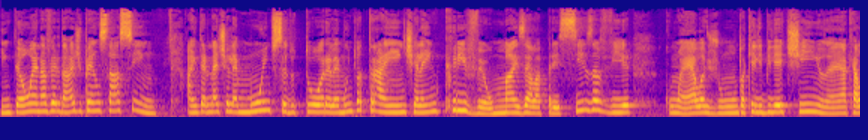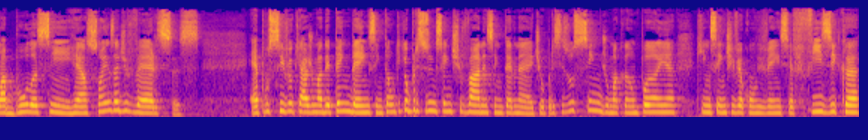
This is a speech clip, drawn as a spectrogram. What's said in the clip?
Então é na verdade pensar assim, a internet ela é muito sedutora, ela é muito atraente, ela é incrível, mas ela precisa vir com ela junto aquele bilhetinho, né? Aquela bula assim, reações adversas é possível que haja uma dependência. Então, o que, eu preciso incentivar nessa internet? Eu preciso sim de uma campanha que incentive a convivência física,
